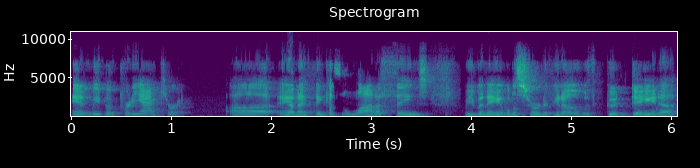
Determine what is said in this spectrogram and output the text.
and we've been pretty accurate. Uh, and I think it's a lot of things we've been able to sort of, you know, with good data,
